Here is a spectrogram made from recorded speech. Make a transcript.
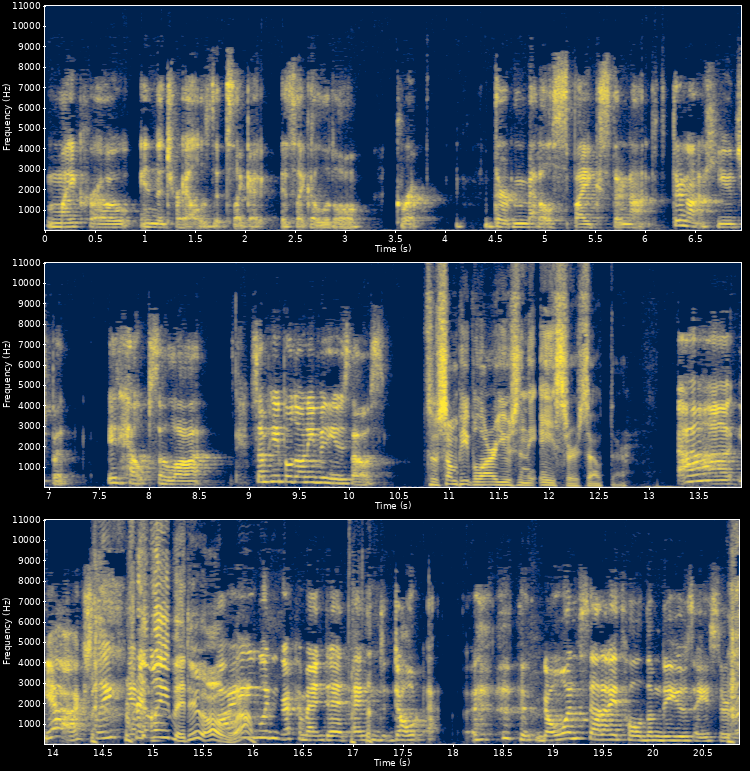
micro in the trails. It's like a it's like a little grip. They're metal spikes. They're not they're not huge, but it helps a lot. Some people don't even use those. so some people are using the Acers out there. Uh, yeah, actually, yeah. Really, they do. Oh I wow. wouldn't recommend it, and don't. no one said I told them to use Acer.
